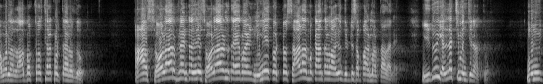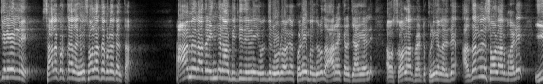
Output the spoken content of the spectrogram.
ಅವನ ಲಾಭಕ್ಕೋಸ್ಕರ ಕೊಡ್ತಾ ಇರೋದು. ಆ ಸೋಲಾರ್ ಪ್ಲಾಂಟ್ ಅಲ್ಲಿ ಸೋಲಾರ್ ಅನ್ನು ತಯಾರು ಮಾಡಿ ನಿಮಗೆ ಕೊಟ್ಟು ಸಾಲ ಮುಖಾಂತರವಾಗಿ ದುಡ್ಡು ಸಂಪಾದನೆ ಮಾಡ್ತಾ ಇದ್ದಾನೆ. ಇದು ಎಲ್ಲ ಎಚ್ ಮಂಜುನಾಥ್ ಮುನಿ ಸಾಲ ಕೊಡ್ತಾ ಇಲ್ಲ, ನೀವು ಸೋಲಾರ್ ತಗೊಳ್ಬೇಕಂತ ಆಮೇಲೆ ಅದರ ಹಿಂದೆ ನಾವು ಬಿದ್ದಿದ್ದೀವಿ ಇವತ್ತು ನೋಡುವಾಗ ಕೊನೆಗೆ ಬಂದಿರೋದು ಆರು ಎಕರೆ ಜಾಗೆಯಲ್ಲಿ ಅವ ಸೋಲಾರ್ ಫ್ಲ್ಯಾಟ್ ಕುಣಿಗಲ್ಲಿದೆ ಅದರಲ್ಲಿ ಸೋಲಾರ್ ಮಾಡಿ ಈ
